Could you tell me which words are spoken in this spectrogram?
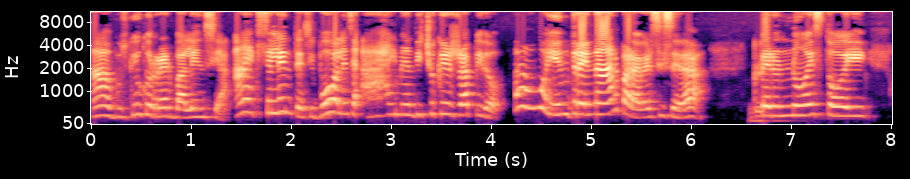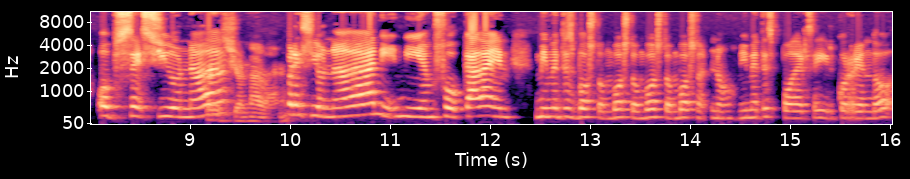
Ah, pues quiero correr Valencia. Ah, excelente, si puedo Valencia. Ay, me han dicho que es rápido. Ah, voy a entrenar para ver si se da. Pero no estoy obsesionada Presionada. ¿no? presionada ni, ni enfocada en mi mente es Boston, Boston, Boston, Boston. No, mi mente es poder seguir corriendo,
